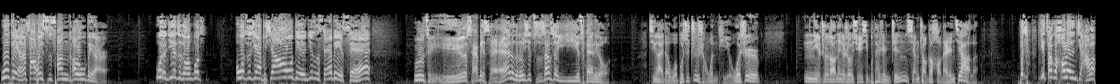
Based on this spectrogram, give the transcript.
五百二发挥失常，考了五百二。我哟，你这个我，我之前不晓得，你这个三百三，哦，这三百三那个东西智商是要遗传的哦。亲爱的，我不是智商问题，我是。你也知道那个时候学习不太认真，想找个好男人嫁了。不是你找个好男人嫁了，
